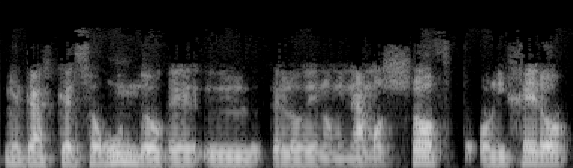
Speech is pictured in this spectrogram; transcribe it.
mientras que el segundo, que, lo denominamos soft o ligero,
